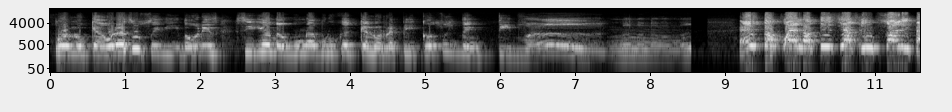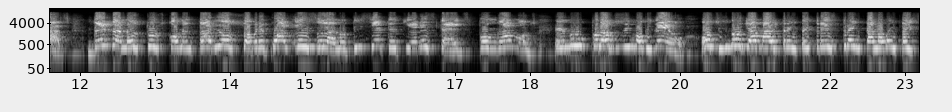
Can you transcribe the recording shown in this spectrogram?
por lo que ahora sus seguidores siguen a una bruja que lo replicó su identidad. Esto fue Noticias Insólitas. Déjanos tus comentarios sobre cuál es la noticia que quieres que expongamos en un próximo video. O si no, llama al 33 30 96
